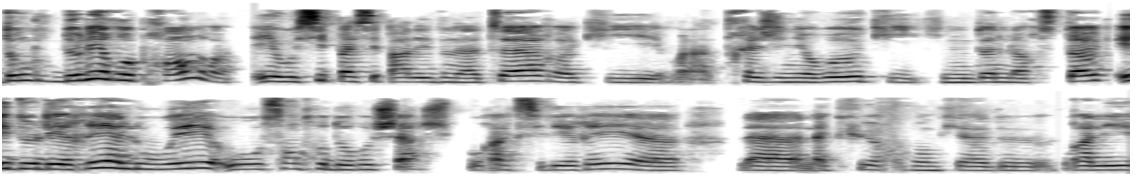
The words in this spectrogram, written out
donc de les reprendre et aussi passer par des donateurs qui, voilà, très généreux, qui, qui nous donnent leur stock et de les réallouer au centre de recherche pour accélérer la, la, cure. Donc de pour aller,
